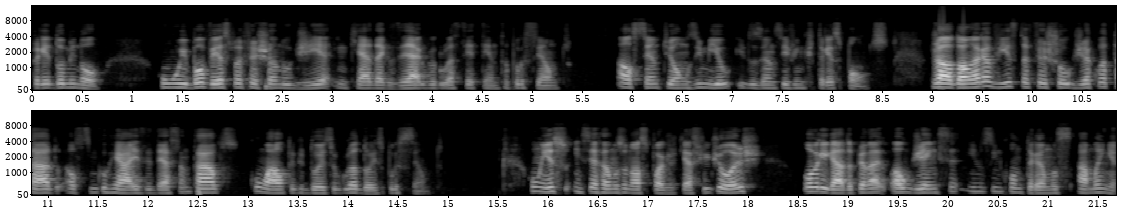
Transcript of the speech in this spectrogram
predominou, com o Ibovespa fechando o dia em queda de 0,70%, aos 111.223 pontos. Já o dólar à vista fechou o dia cotado aos R$ 5,10, com alta de 2,2%. Com isso, encerramos o nosso podcast de hoje. Obrigado pela audiência e nos encontramos amanhã.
